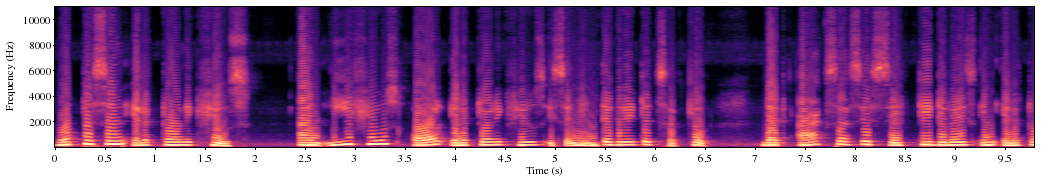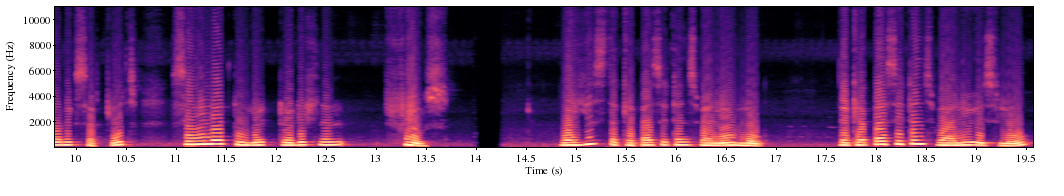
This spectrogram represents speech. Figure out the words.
What is an electronic fuse? An E-fuse or electronic fuse is an integrated circuit that acts as a safety device in electronic circuits similar to a traditional fuse. Why is the capacitance value low? The capacitance value is low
